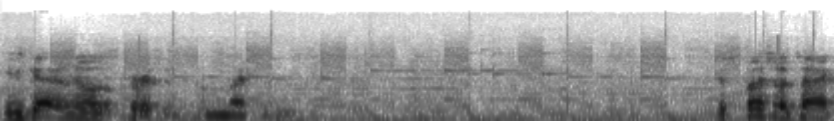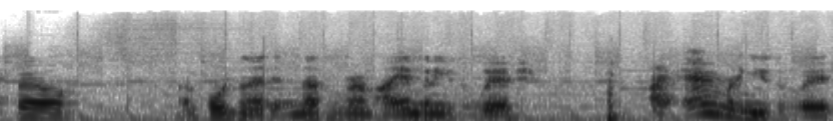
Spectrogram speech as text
You gotta know the person's coming back in. The special attack fell. Unfortunately, I did nothing for him. I am gonna use a wish. I am gonna use a wish.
